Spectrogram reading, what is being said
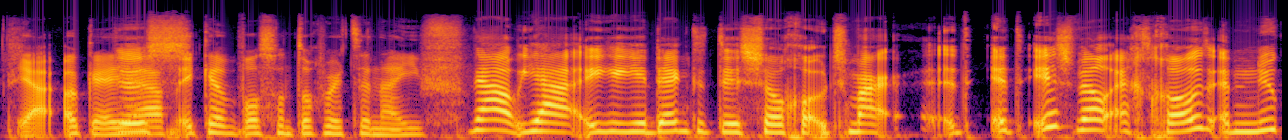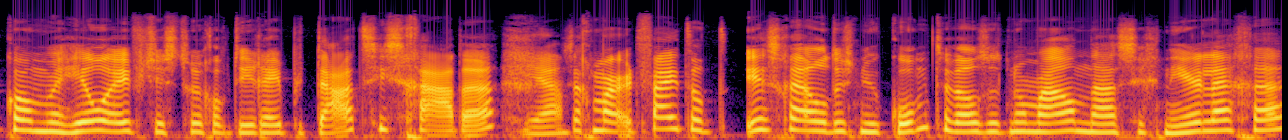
Ja, oké, Dus- ja, ik heb- was dan toch weer te naïef. Nou ja, je, je denkt het is zo groot. Maar het, het is wel echt groot. En nu komen we heel eventjes terug op die reputatieschade. Ja, Zeg maar, het feit dat Israël dus nu komt, terwijl ze het normaal naast zich neerleggen,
